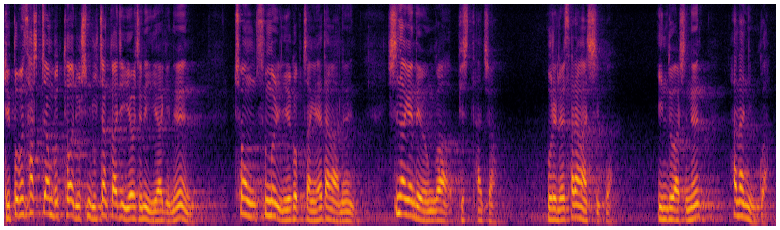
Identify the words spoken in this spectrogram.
뒷부분 40장부터 66장까지 이어지는 이야기는 총 27장에 해당하는 신약의 내용과 비슷하죠. 우리를 사랑하시고 인도하시는 하나님과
